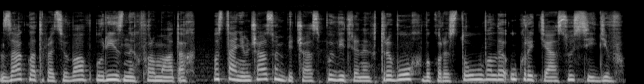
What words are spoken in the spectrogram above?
заклад працював у різних форматах. Останнім часом під час повітряних тривог використовували укриття сусідів.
